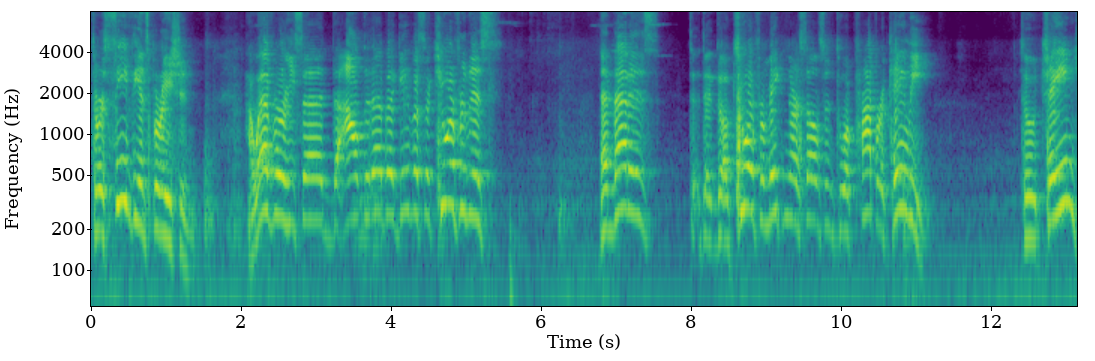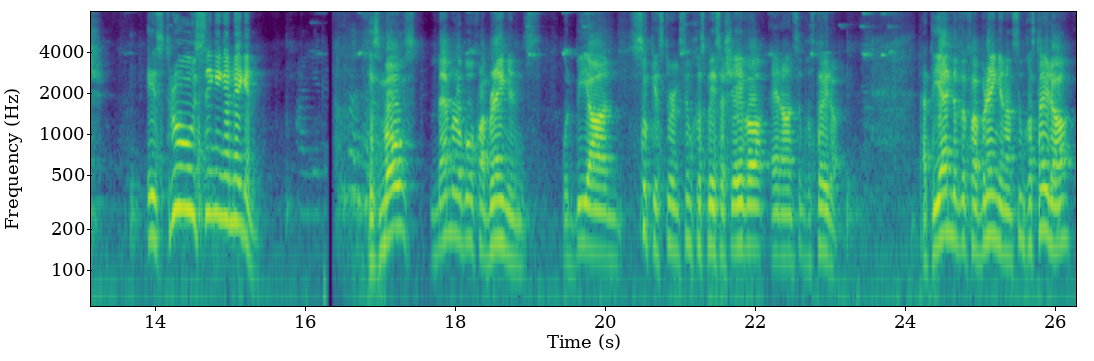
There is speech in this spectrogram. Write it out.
to receive the inspiration. However, he said the Alter Rebbe gave us a cure for this, and that is the cure for making ourselves into a proper keli. To change is through singing a niggin. His most memorable farbrengens would be on Sukkot during Simchas Beis Hasheva and on Simchas Torah. At the end of the farbrengen on Simchas Torah,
